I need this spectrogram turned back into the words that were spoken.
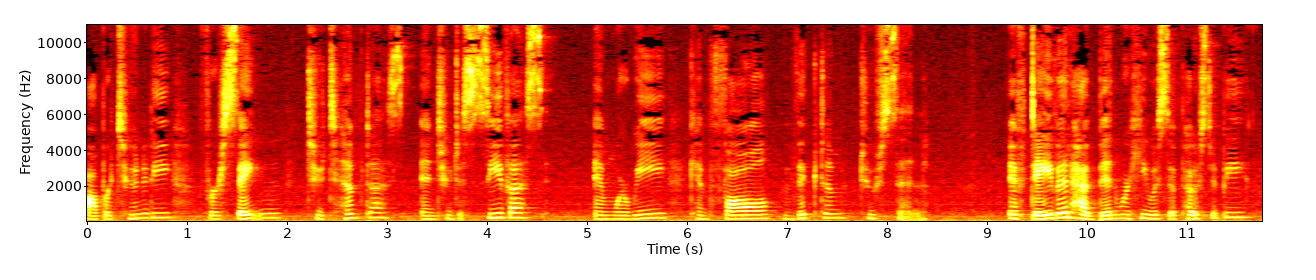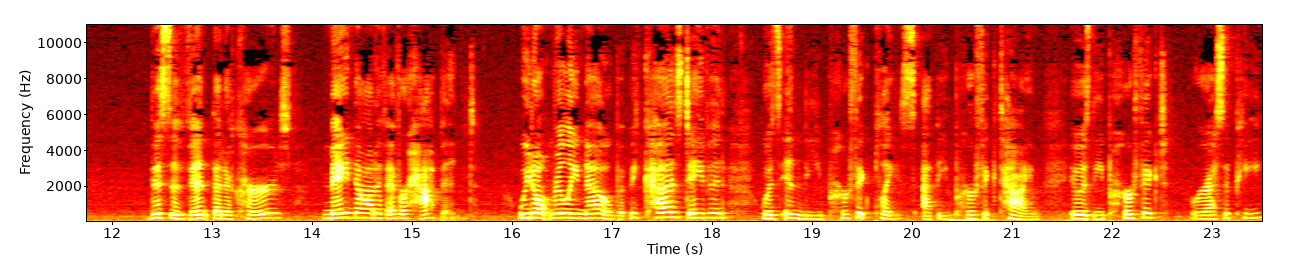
opportunity for Satan to tempt us and to deceive us, and where we can fall victim to sin. If David had been where he was supposed to be, this event that occurs may not have ever happened. We don't really know, but because David was in the perfect place at the perfect time, it was the perfect recipe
